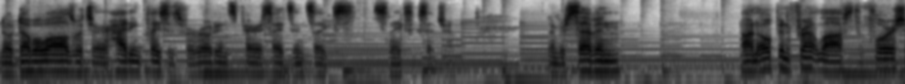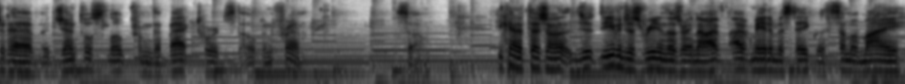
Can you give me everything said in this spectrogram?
no double walls, which are hiding places for rodents, parasites, insects, snakes, etc. Number seven, on open front lofts, the floor should have a gentle slope from the back towards the open front. So, he kind of touched on. Just, even just reading those right now. I've I've made a mistake with some of my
